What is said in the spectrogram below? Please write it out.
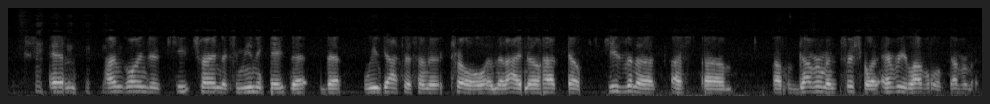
and I'm going to keep trying to communicate that that we've got this under control and that I know how. to You know, he's been a a, um, a government official at every level of government.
